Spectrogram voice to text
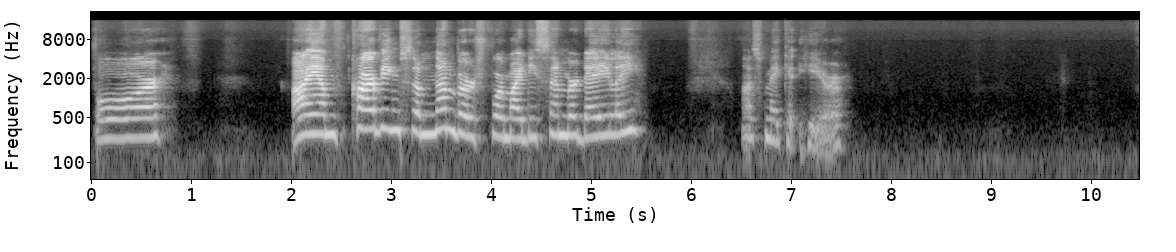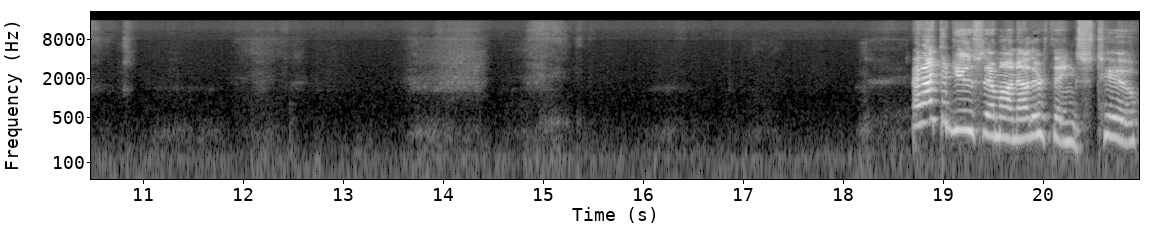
For I am carving some numbers for my December daily. Let's make it here. And I could use them on other things too.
